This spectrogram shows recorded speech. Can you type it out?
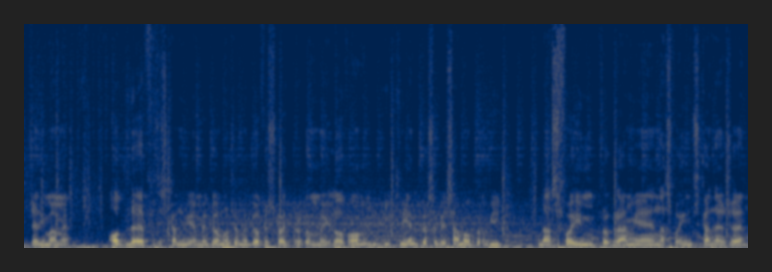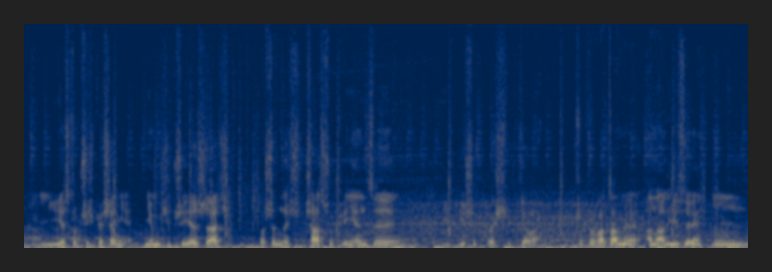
Jeżeli mamy odlew, zeskanujemy go, możemy go wysłać drogą mailową i klient go sobie sam obrobi na swoim programie, na swoim skanerze. Jest to przyspieszenie. Nie musi przyjeżdżać, oszczędność czasu, pieniędzy i, i szybkość działania. Przeprowadzamy analizy mm,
